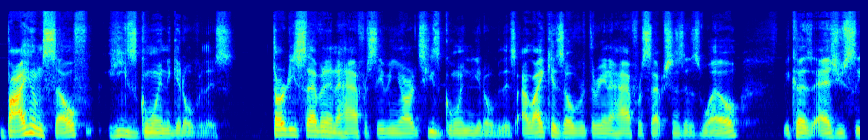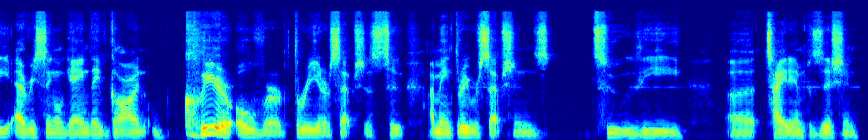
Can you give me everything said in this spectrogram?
by himself, he's going to get over this. 37 and a half receiving yards, he's going to get over this. I like his over three and a half receptions as well, because as you see, every single game they've gone clear over three interceptions to, I mean, three receptions to the uh, tight end position.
